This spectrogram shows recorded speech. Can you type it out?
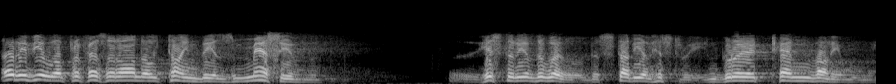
a review of Professor Arnold Toynbee's massive History of the World, the study of history, in great ten volumes.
